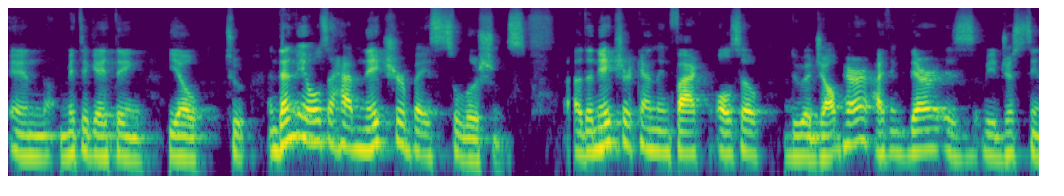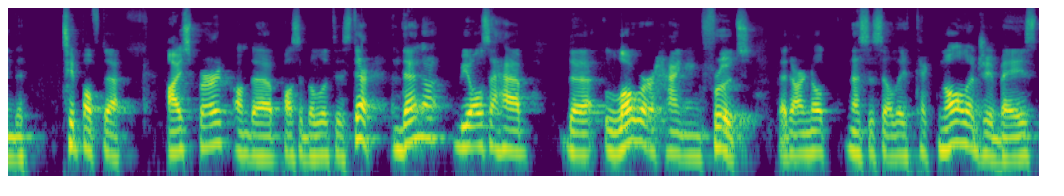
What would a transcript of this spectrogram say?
in mitigating CO2. And then we also have nature-based solutions. Uh, the nature can, in fact, also do a job here. I think there is, we just seen the tip of the iceberg on the possibilities there. And then uh, we also have the lower hanging fruits that are not necessarily technology based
